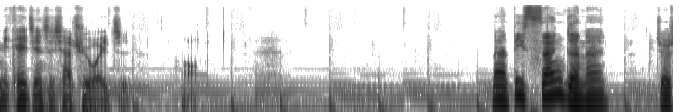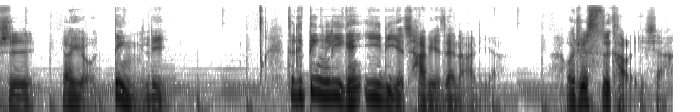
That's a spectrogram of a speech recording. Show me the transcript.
你可以坚持下去为止，哦。那第三个呢，就是要有定力。这个定力跟毅力的差别在哪里啊？我去思考了一下，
